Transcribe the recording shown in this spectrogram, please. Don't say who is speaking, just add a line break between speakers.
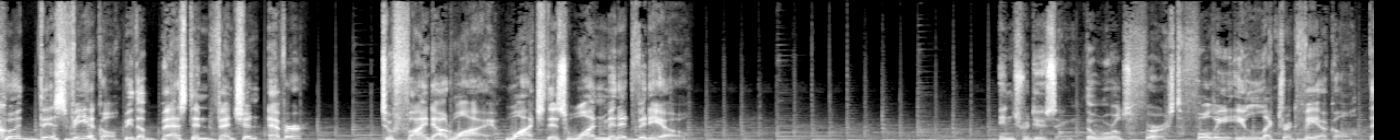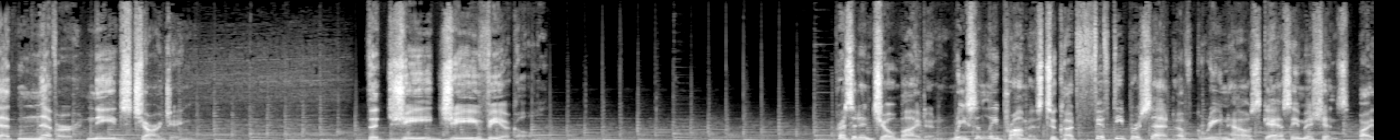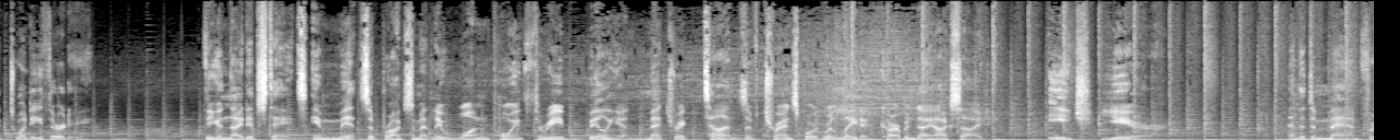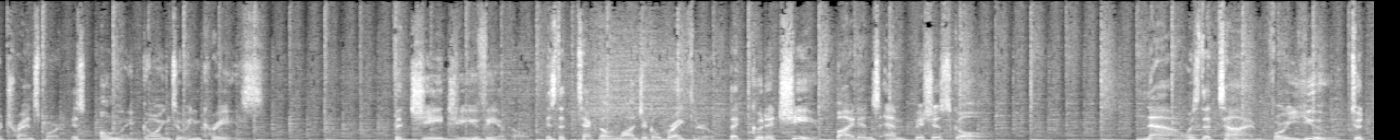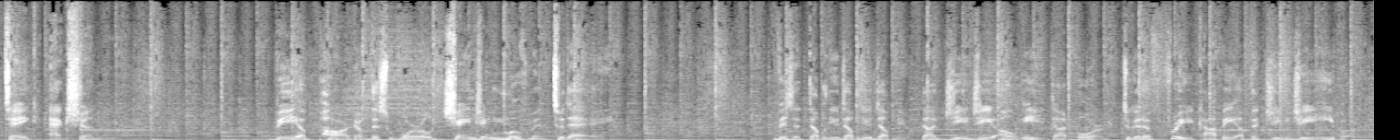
Could this vehicle be the best invention ever? To find out why, watch this one-minute video. Introducing the world's first fully electric vehicle that never needs charging. The GG Vehicle. President Joe Biden recently promised to cut 50% of greenhouse gas emissions by 2030. The United States emits approximately 1.3 billion metric tons of transport-related carbon dioxide each year. And the demand for transport is only going to increase. The GG vehicle is the technological breakthrough that could achieve Biden's ambitious goal now is the time for you to take action. Be a part of this world-changing movement today. Visit www.ggoe.org to get a free copy of the GG ebook.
